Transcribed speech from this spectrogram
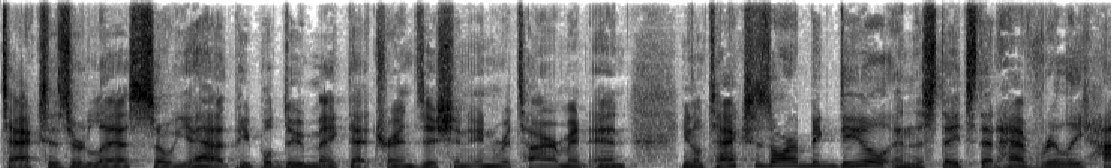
taxes are less. So yeah, people do make that transition in retirement. And, you know, taxes are a big deal in the states that have really high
